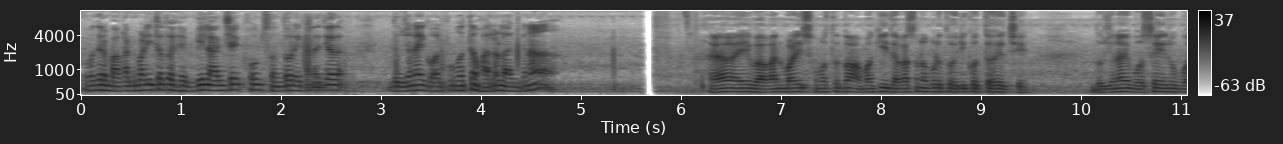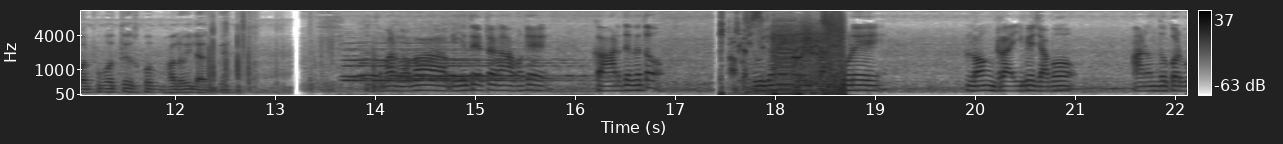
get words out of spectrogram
তোমাদের বাগান বাড়িটা তো হেভি লাগছে খুব সুন্দর। এখানে যে দুজনাই গল্প করতে ভালো লাগবে না? হ্যাঁ এই বাগান বাড়ির সমস্ত তো আমাকেই দেখাশোনা করে তৈরি করতে হয়েছে। দুজনায় বসে একটু গল্প করতে খুব ভালোই লাগবে। তোমার বাবা বিয়েতে একটা আমাকে কার দেবে তো? দুজনে ওই কার করে লং ড্রাইভে যাব আনন্দ করব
